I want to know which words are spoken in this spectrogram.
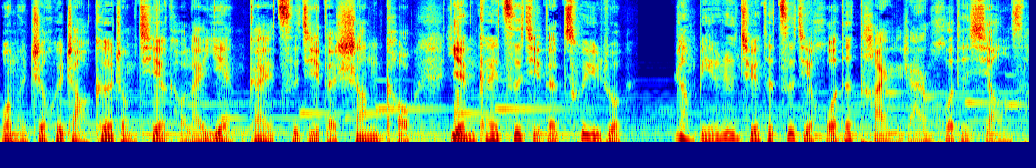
我们只会找各种借口来掩盖自己的伤口，掩盖自己的脆弱，让别人觉得自己活得坦然，活得潇洒。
